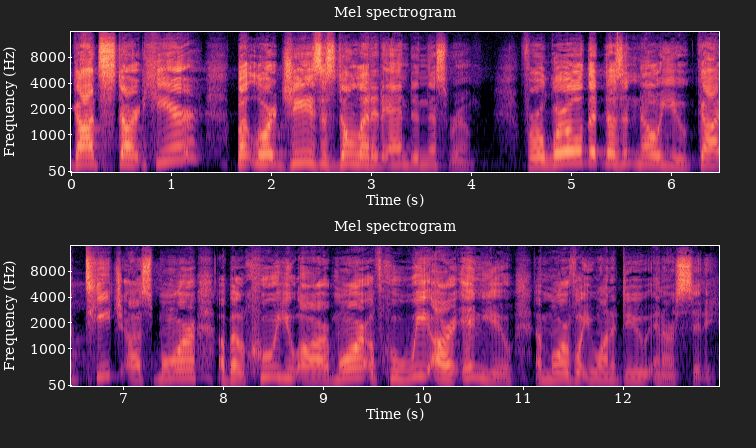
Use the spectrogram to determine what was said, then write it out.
God, start here, but Lord Jesus, don't let it end in this room. For a world that doesn't know you, God, teach us more about who you are, more of who we are in you, and more of what you want to do in our city.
